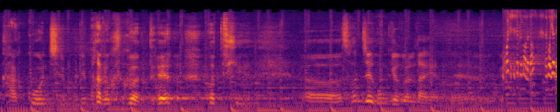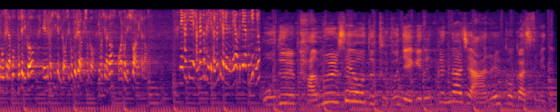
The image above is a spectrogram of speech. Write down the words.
갖고 온 질문이 바로 그건데요. 어떻게 어, 선제 공격을 당했네요. 오늘 밤을 새워도 두 분 얘기는 끝나지 않을 것 같습니다.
